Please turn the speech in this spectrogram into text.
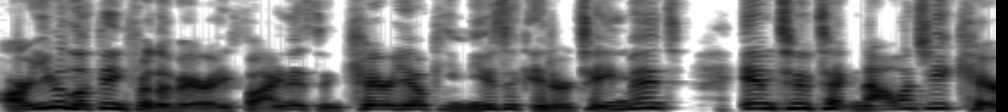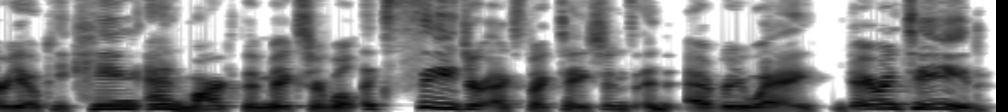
Are you looking for the very finest in karaoke music entertainment? M2 Technology, Karaoke King, and Mark the Mixer will exceed your expectations in every way. Guaranteed.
